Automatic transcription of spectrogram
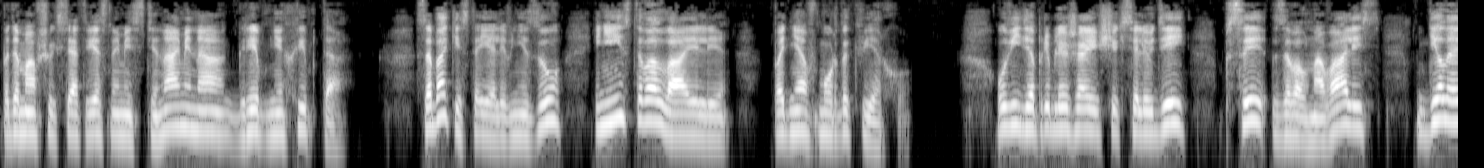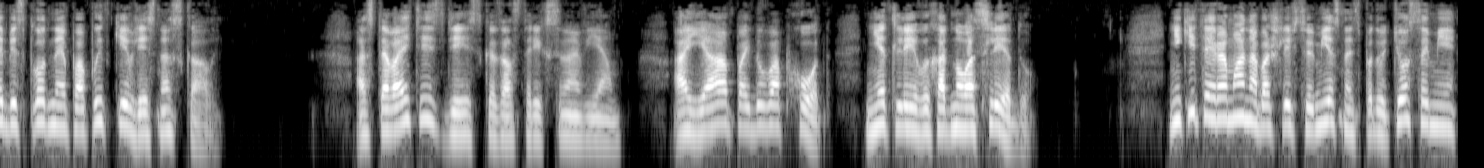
подымавшихся отвесными стенами на гребне хребта. Собаки стояли внизу и неистово лаяли, подняв морды кверху. Увидя приближающихся людей, псы заволновались, делая бесплодные попытки влезть на скалы. «Оставайтесь здесь», — сказал старик сыновьям, — «а я пойду в обход, нет ли выходного следу». Никита и Роман обошли всю местность под утесами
